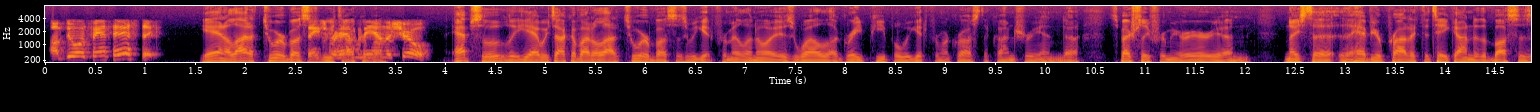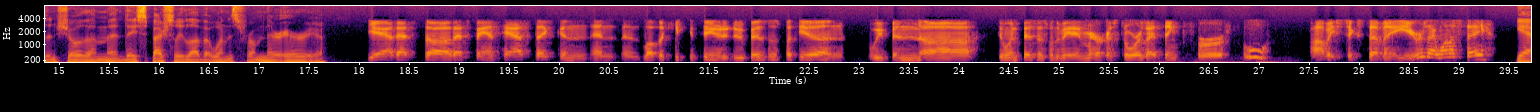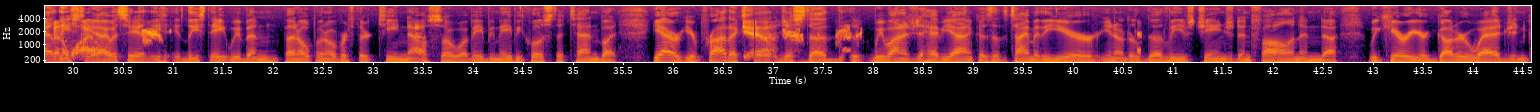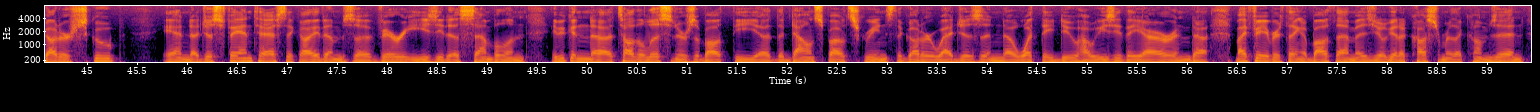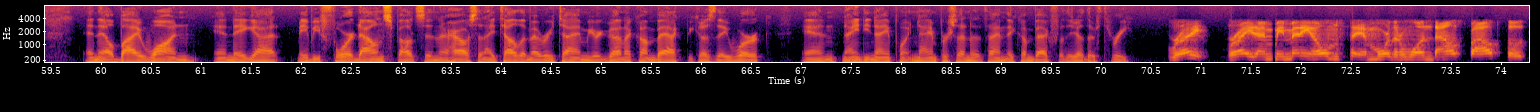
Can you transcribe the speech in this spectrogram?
I'm doing fantastic. Yeah, and a lot of tour buses Thanks we for talk having me about. on the show. Absolutely. Yeah, we talk about a lot of tour buses we get from Illinois as well. Uh, great people we get from across the country and uh, especially from your area. And nice to have your product to take onto the buses and show them. And they especially love it when it's from their area. Yeah, that's uh, that's fantastic, and, and, and love to keep continuing to do business with you. And we've been uh, doing business with the Made in America stores, I think, for ooh, probably six, seven, eight years. I want to say. Yeah, at least yeah, I would say at least at least eight. We've been been open over thirteen now, so uh, maybe maybe close to ten. But yeah, our- your products. Yeah. Uh, just uh, th- we wanted to have you on because at the time of the year, you know, the, the leaves changed and fallen, and uh, we carry your gutter wedge and gutter scoop. And uh, just fantastic items, uh, very easy to assemble. And if you can uh, tell the listeners about the uh, the downspout screens, the gutter wedges, and uh, what they do, how easy they are. And uh, my favorite thing about them is you'll get a customer that comes in and they'll buy one and they got maybe four downspouts in their house and I tell them every time you're gonna come back because they work and 99.9% of the time they come back for the other three. Right, right. I mean, many homes they have more than one downspout, so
